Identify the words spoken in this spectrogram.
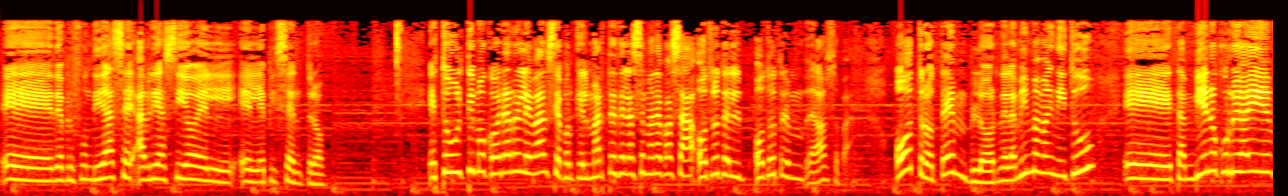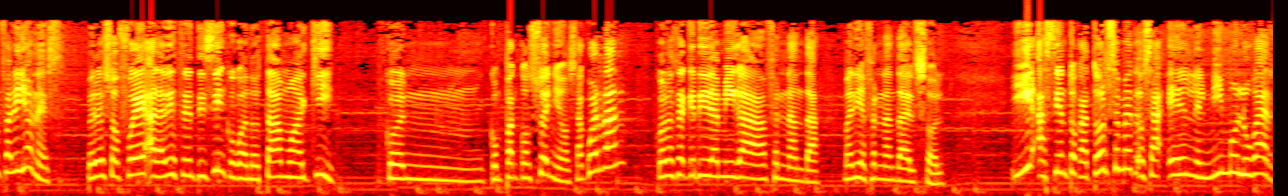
eh, de profundidad se, habría sido el epicentro. Esto último cobra relevancia porque el martes de la semana pasada otro tel- otro, ah, otro temblor de la misma magnitud eh, también ocurrió ahí en Farillones. Pero eso fue a las 10.35 cuando estábamos aquí con, con Pan con Sueño. ¿Se acuerdan? Con nuestra querida amiga Fernanda, María Fernanda del Sol. Y a 114 metros, o sea, en el mismo lugar.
